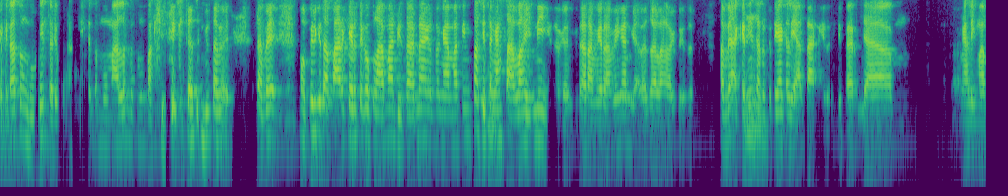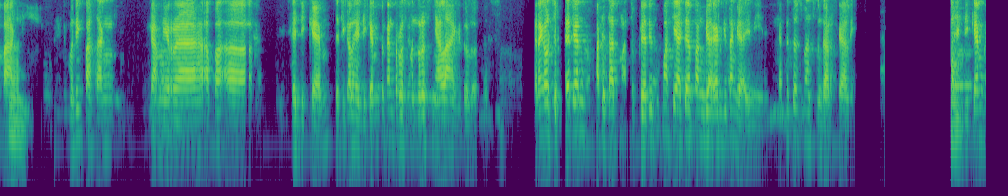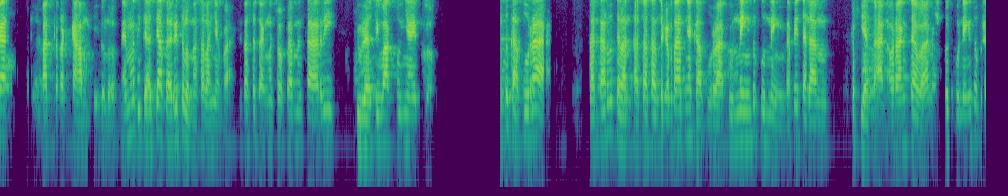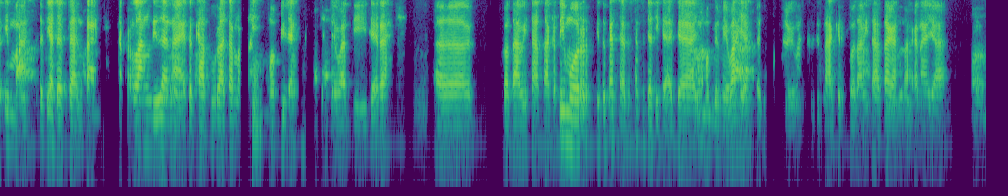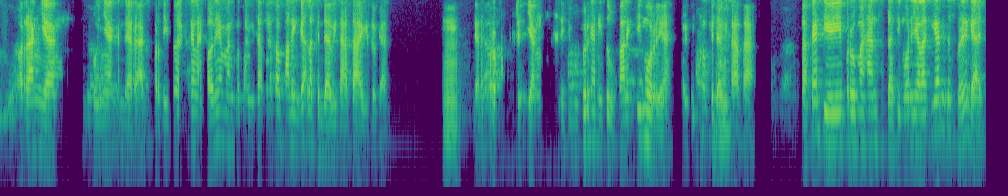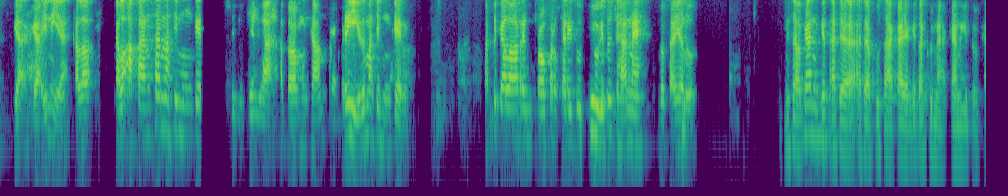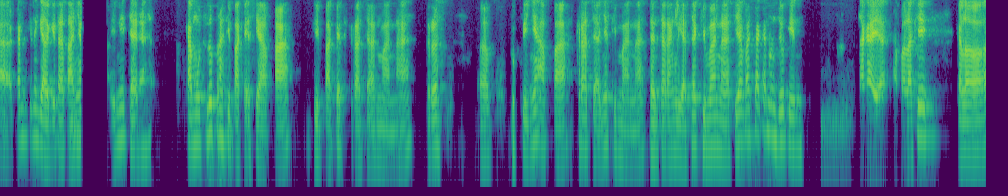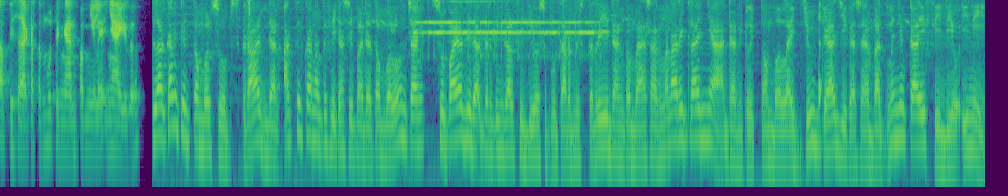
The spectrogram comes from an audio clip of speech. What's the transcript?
Kita tungguin dari pagi ketemu malam ketemu pagi kita tunggu sampai sampai mobil kita parkir cukup lama di sana untuk ngamatin pas di tengah sawah ini gitu kan kita rame-rame kan nggak masalah waktu itu sampai akhirnya hmm. satu ketika kelihatan gitu sekitar jam setengah lima pagi hmm. mending pasang kamera apa uh, handycam jadi kalau handycam itu kan terus menerus nyala gitu loh karena kalau jebret kan pada saat jebret itu masih ada apa enggak kan kita enggak ini. Kan itu cuma sebentar sekali. Handycam kan dapat kerekam gitu loh. Memang tidak setiap hari itu loh masalahnya Pak. Kita sedang mencoba mencari durasi waktunya itu loh. Itu gapura. Bantar itu dalam bahasa Sanskerta artinya gapura. Kuning itu kuning. Tapi dalam kebiasaan orang Jawa, kuning itu berarti emas. Berarti ada bantar perlang di sana. Itu gapura sama mobil yang lewat di daerah eh, kota wisata ke timur itu kan seharusnya sudah tidak ada mobil mewah ya. Jadi, mobil mewah itu terakhir kota wisata kan Pak. Karena ya orang yang punya kendaraan seperti itu harusnya levelnya memang kota wisata atau paling enggak legenda wisata gitu kan. Hmm. daerah yang di Cibubur kan itu paling timur ya. Itu legenda hmm. wisata. Bahkan di perumahan sebelah timurnya lagi kan itu sebenarnya nggak nggak nggak ini ya. Kalau kalau Avanza masih mungkin mungkin lah. Atau mungkin Camry itu masih mungkin tapi kalau Range Rover seri 7 gitu udah aneh menurut saya loh. Misalkan kita ada ada pusaka yang kita gunakan gitu. Kan tinggal kita tanya ini daerah kamu dulu pernah dipakai siapa? Dipakai di kerajaan mana? Terus uh, buktinya apa? Kerajaannya di mana? Dan cara ngelihatnya gimana? Dia pasti akan nunjukin. Pusaka ya, apalagi kalau bisa ketemu dengan pemiliknya gitu. Silakan klik tombol subscribe dan aktifkan notifikasi pada tombol lonceng supaya tidak tertinggal video seputar misteri dan pembahasan menarik lainnya dan klik tombol like juga jika sahabat menyukai video ini.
